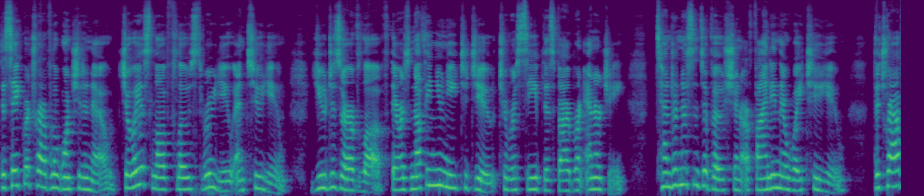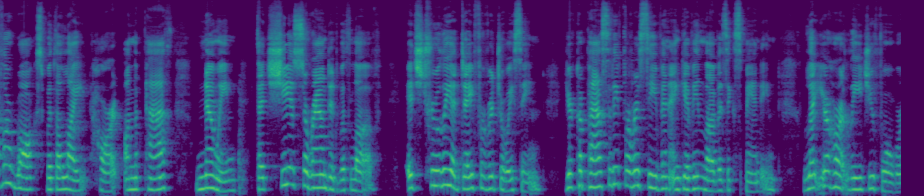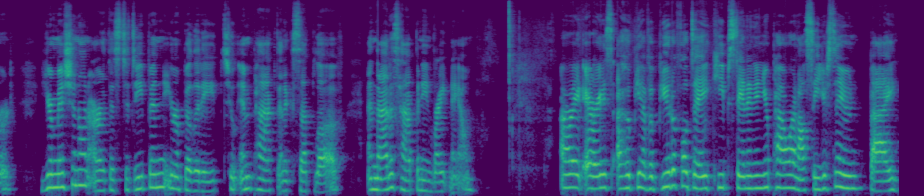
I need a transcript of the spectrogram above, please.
The sacred traveler wants you to know joyous love flows through you and to you. You deserve love. There is nothing you need to do to receive this vibrant energy. Tenderness and devotion are finding their way to you. The traveler walks with a light heart on the path, knowing that she is surrounded with love. It's truly a day for rejoicing. Your capacity for receiving and giving love is expanding. Let your heart lead you forward. Your mission on earth is to deepen your ability to impact and accept love, and that is happening right now. All right, Aries, I hope you have a beautiful day. Keep standing in your power, and I'll see you soon. Bye.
